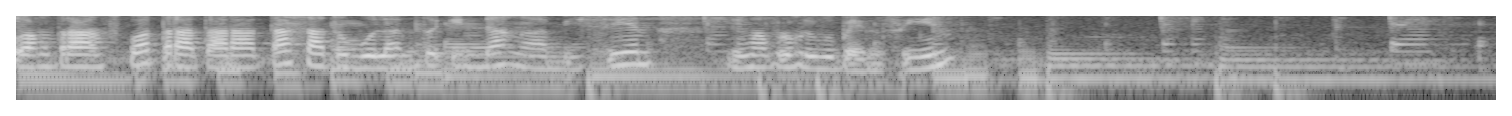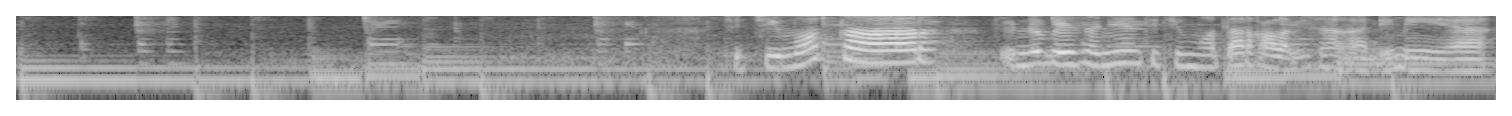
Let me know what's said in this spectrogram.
Uang transport rata-rata satu bulan tuh Indah ngabisin 50.000 bensin. Cuci motor. Ini biasanya cuci motor kalau misalkan ini ya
